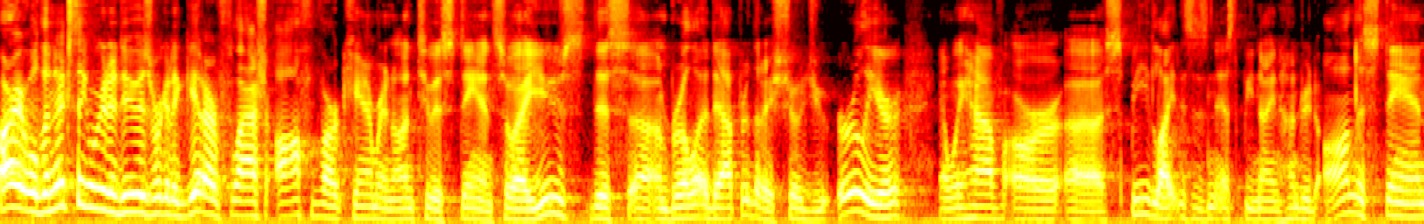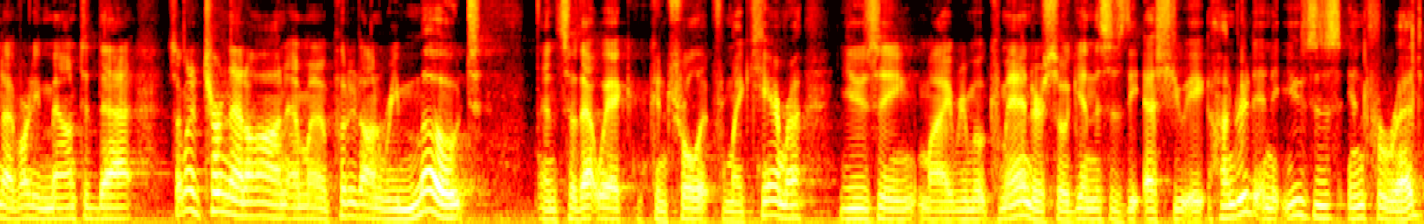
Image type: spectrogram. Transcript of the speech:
All right, well, the next thing we're going to do is we're going to get our flash off of our camera and onto a stand. So I used this uh, umbrella adapter that I showed you earlier, and we have our uh, speed light. This is an SB900 on the stand. I've already mounted that. So I'm going to turn that on, and I'm going to put it on remote, and so that way I can control it from my camera using my remote commander. So again, this is the SU800, and it uses infrared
